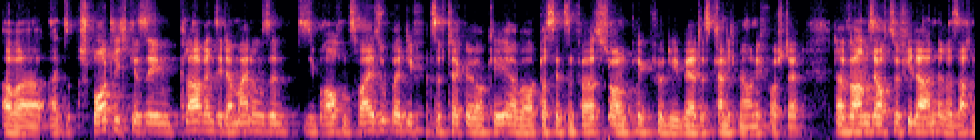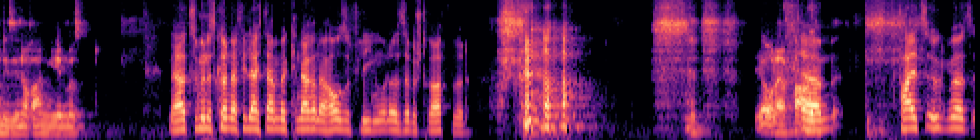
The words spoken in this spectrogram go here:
Aber also sportlich gesehen, klar, wenn Sie der Meinung sind, Sie brauchen zwei super Defensive Tackle, okay, aber ob das jetzt ein First-Round-Pick für die wert ist, kann ich mir auch nicht vorstellen. Dafür haben Sie auch zu viele andere Sachen, die Sie noch angehen müssen. Na, zumindest können er vielleicht dann mit Knarre nach Hause fliegen, ohne dass er bestraft wird. ja, Oder faul. Ähm, falls irgendwas,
